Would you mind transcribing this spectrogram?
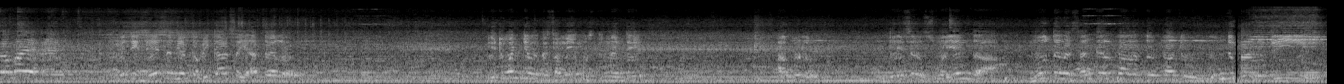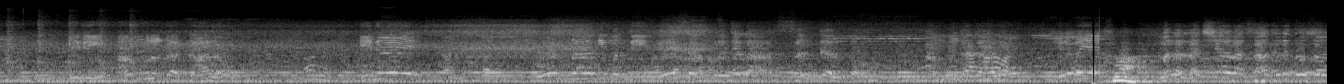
సమయం ఇది దేశం యొక్క వికాస యాత్రలో ఇటువంటి ఒక సమయం వస్తుందంటే అప్పుడు దేశం స్వయంగా నూతన సంకల్పాలతో పాటు ముందు ఇది అమృత కాలం. ఇదే కోట్లాది మంది దేశ ప్రజల సంకల్పం అమృత కాలం ఇరవై మన లక్ష్యాల సాధన కోసం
